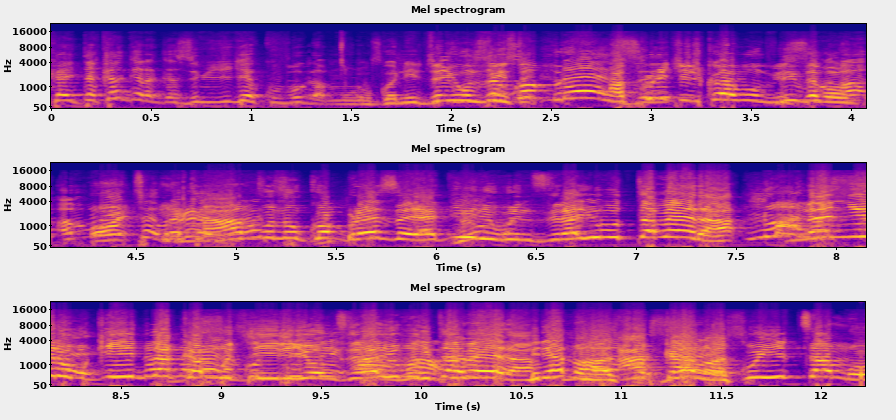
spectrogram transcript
Kahita kagaragaza ibyo ugiye kuvuga mu ubwo ni byo Bivuze yumvise. ko Blaise- akurikije uko yabumvise bivu- bombi a- a- uretse- uretse- impamvu ni uko blaze yagiriwe inzira y'ubutabera. None na se, nyir'ubwite none se akamugira iyo kuki- nzira aha. y'ubutabera. Biri hano hasi, biri hano akanga hasi. kuyicamo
